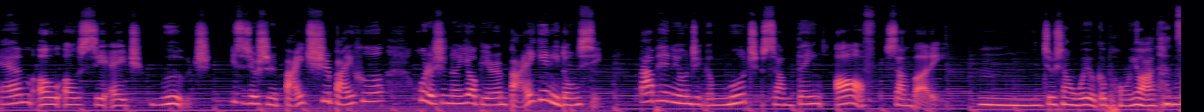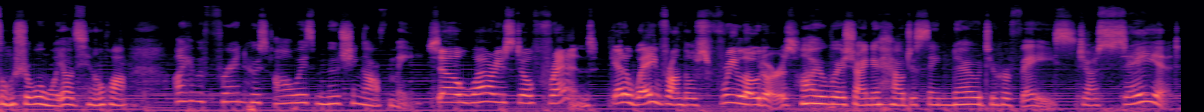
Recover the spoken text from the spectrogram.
m o o c h，mooch，意思就是白吃白喝，或者是呢要别人白给你东西，搭配呢用这个 mooch something off somebody。 嗯，就像我有个朋友啊，他总是问我要钱花。I have a friend who's always mooching off me. So why are you still friends? Get away from those freeloaders. I wish I knew how to say no to her face. Just say it.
